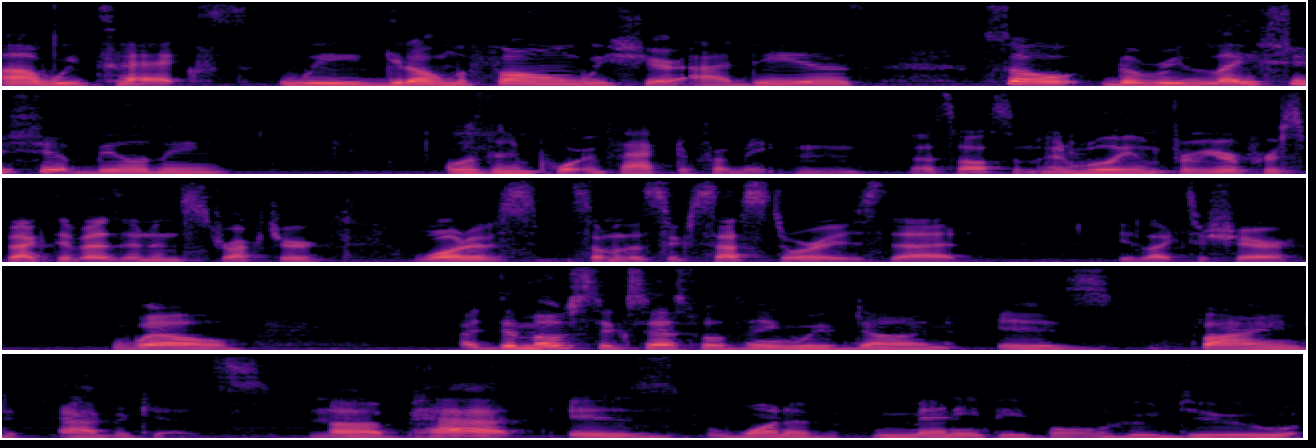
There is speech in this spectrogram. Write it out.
Uh, we text, we get on the phone, we share ideas. So the relationship building was an important factor for me. Mm, that's awesome. Yeah. And William, from your perspective as an instructor, what are some of the success stories that you'd like to share? Well, uh, the most successful thing we've done is find advocates. Mm-hmm. Uh, Pat is one of many people who do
